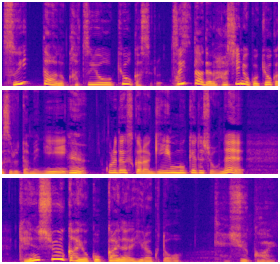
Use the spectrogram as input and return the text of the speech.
ツイッターの活用を強化するツイッターでの発信力を強化するためにこれですから議員向けでしょうね研修会を国会内で開くと。研修会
